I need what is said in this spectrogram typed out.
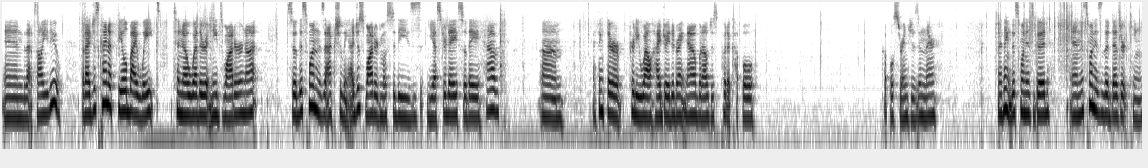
And that's all you do. But I just kind of feel by weight to know whether it needs water or not. So this one is actually, I just watered most of these yesterday, so they have, um, I think they're pretty well hydrated right now, but I'll just put a couple couple syringes in there. So I think this one is good. And this one is the Desert King.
